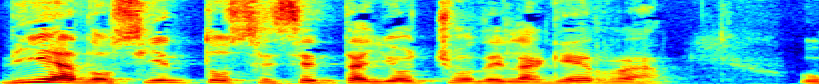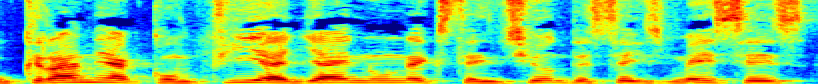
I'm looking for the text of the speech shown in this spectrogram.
Día 268 de la guerra. Ucrania confía ya en una extensión de seis meses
